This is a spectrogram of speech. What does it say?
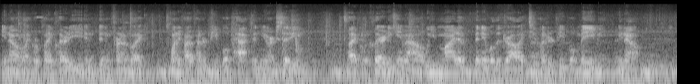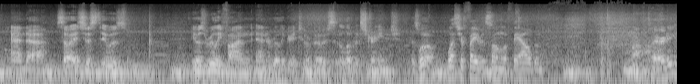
You know, like we're playing Clarity in, in front of like 2,500 people packed in New York City like when Clarity came out, we might have been able to draw like 200 people, maybe, you know. And uh, so it's just it was it was really fun and a really great tour, but it was a little bit strange as well. What's your favorite song off the album? Clarity.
